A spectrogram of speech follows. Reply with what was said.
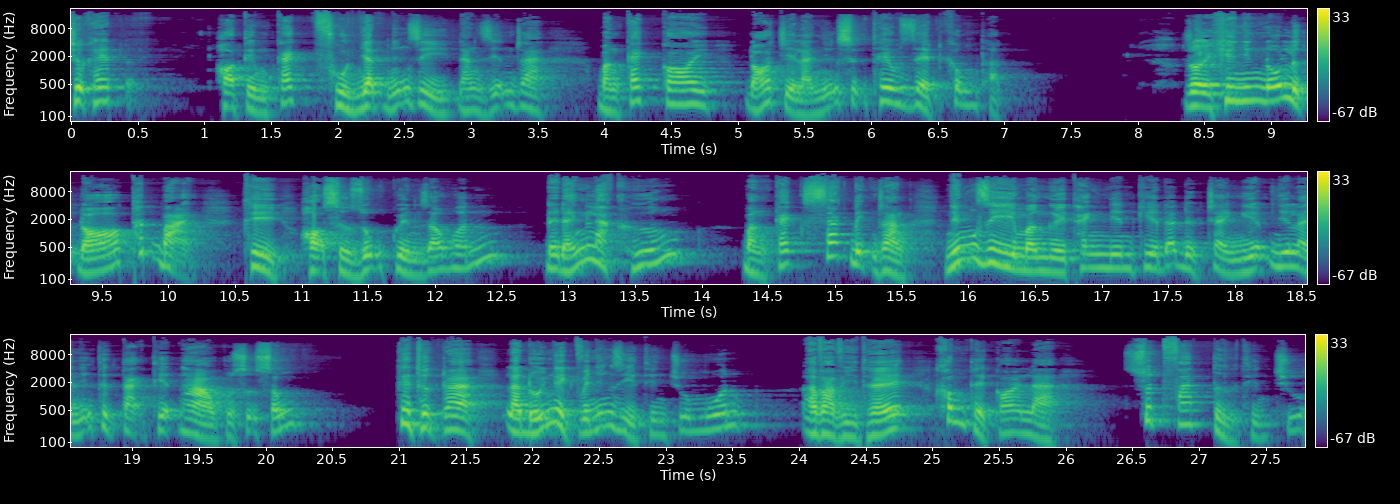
Trước hết, họ tìm cách phủ nhận những gì đang diễn ra bằng cách coi đó chỉ là những sự thêu dệt không thật. Rồi khi những nỗ lực đó thất bại thì họ sử dụng quyền giáo huấn để đánh lạc hướng bằng cách xác định rằng những gì mà người thanh niên kia đã được trải nghiệm như là những thực tại thiện hảo của sự sống thì thực ra là đối nghịch với những gì Thiên Chúa muốn. À, và vì thế không thể coi là xuất phát từ Thiên Chúa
